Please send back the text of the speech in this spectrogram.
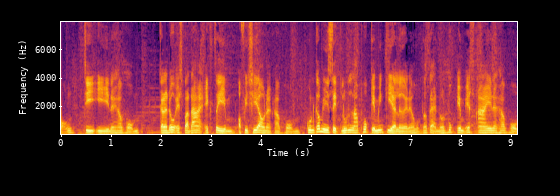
อง GE นะครับผม g a r a d o Espada Extreme Official นะครับผม คุณก็มีสิทธิ์ลุ้นรับพวกเกมมิ่งเกียร์เลยนะครับผมตั้งแต่โน้ตบุ๊ก MSI นะครับผม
